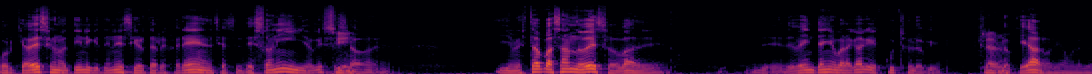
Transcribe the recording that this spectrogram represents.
Porque a veces uno tiene que tener ciertas referencias de sonido, qué sé Sí. yo. Y me está pasando eso, va, de, de, de 20 años para acá que escucho lo que, Claro. lo que hago, digamos. Lo que,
